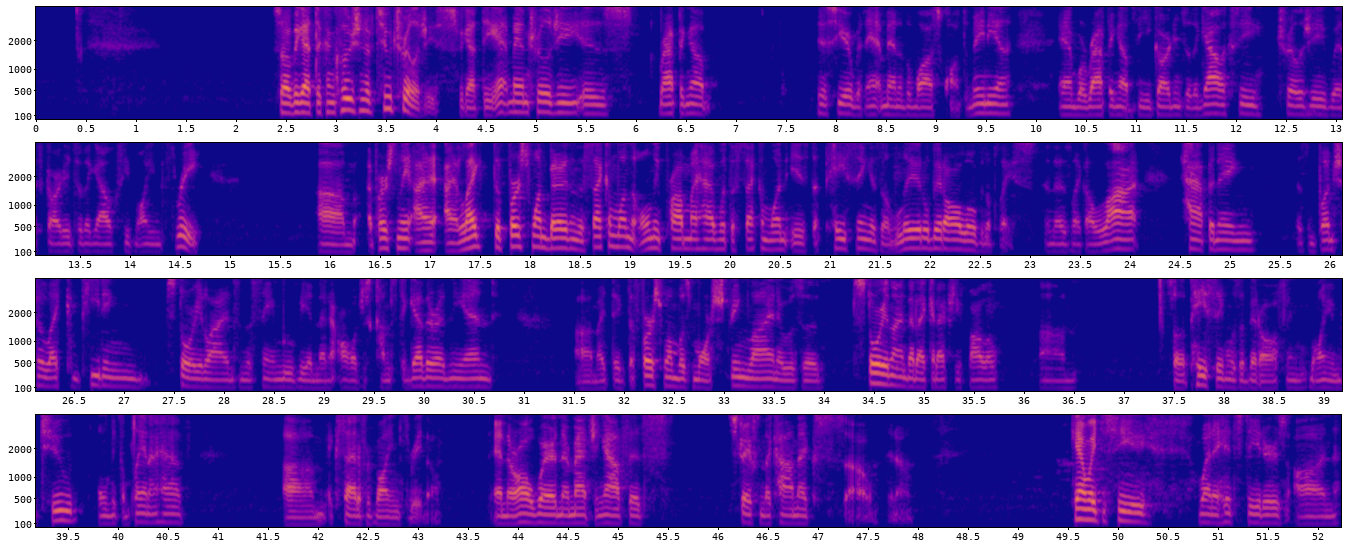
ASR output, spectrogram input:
so we got the conclusion of two trilogies. We got the Ant Man trilogy is wrapping up this year with Ant Man and the Wasp Quantumania, and we're wrapping up the Guardians of the Galaxy trilogy with Guardians of the Galaxy Volume Three. Um, I personally, I, I like the first one better than the second one. The only problem I have with the second one is the pacing is a little bit all over the place, and there's like a lot happening. There's a bunch of like competing storylines in the same movie, and then it all just comes together in the end. Um, I think the first one was more streamlined. It was a storyline that I could actually follow. Um, so the pacing was a bit off in volume two. Only complaint I have. Um, excited for volume three though, and they're all wearing their matching outfits straight from the comics. So, you know, can't wait to see when it hits theaters on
